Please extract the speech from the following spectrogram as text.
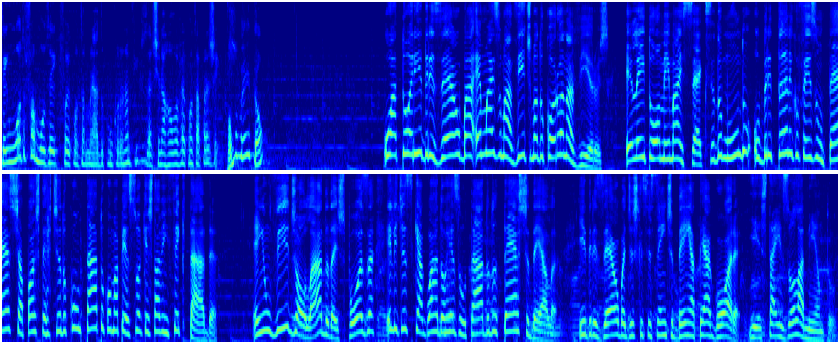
Tem um outro famoso aí que foi contaminado com coronavírus. A Tina Roma vai contar pra gente. Vamos ver então. O ator Idris Elba é mais uma vítima do coronavírus. Eleito o homem mais sexy do mundo, o britânico fez um teste após ter tido contato com uma pessoa que estava infectada. Em um vídeo ao lado da esposa, ele disse que aguarda o resultado do teste dela. Idris Elba diz que se sente bem até agora e está em isolamento.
